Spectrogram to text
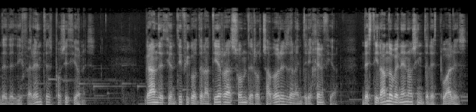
desde diferentes posiciones. Grandes científicos de la Tierra son derrochadores de la inteligencia, destilando venenos intelectuales,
